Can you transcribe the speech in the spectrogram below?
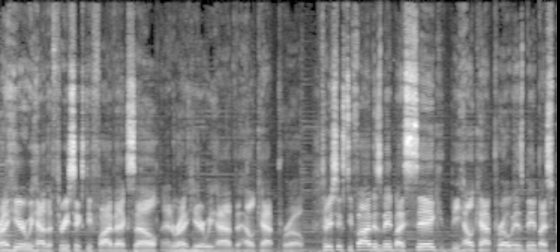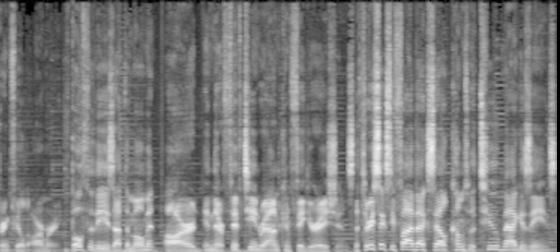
Right here we have the 365 XL and right here we have the Hellcat Pro. 365 is made by SIG, the Hellcat Pro is made by Springfield Armory. Both of these at the moment are in their 15 round configurations. The 365 XL comes with two magazines.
